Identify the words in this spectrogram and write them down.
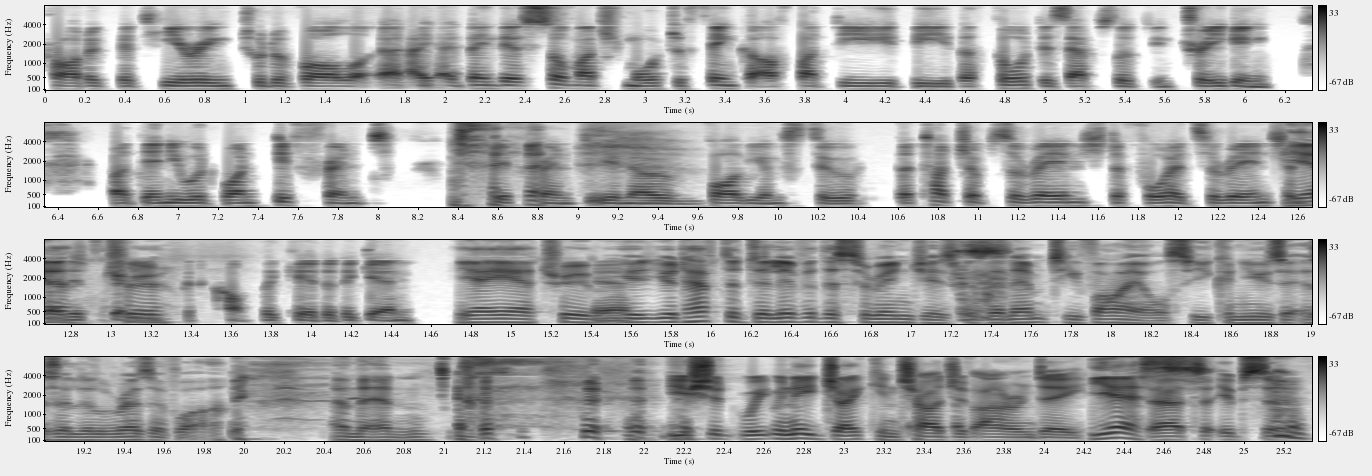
product adhering to the wall. I, I, think there's so much more to think of, but the the the thought is absolutely intriguing. But then you would want different different, you know, volumes to the touch-ups syringe, the forehead syringe, and yeah, then it's true. getting a bit complicated again. Yeah, yeah, true. Yeah. You'd have to deliver the syringes with an empty vial so you can use it as a little reservoir, and then you should. We, we, need Jake in charge of R and D. Yes, uh, to Ipsen.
